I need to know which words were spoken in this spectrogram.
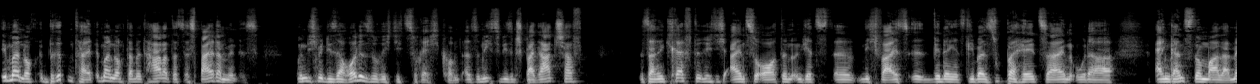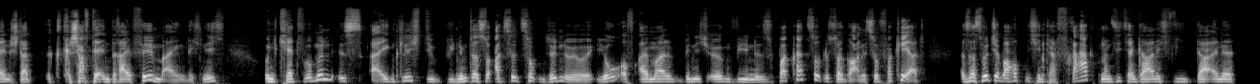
immer noch im dritten Teil immer noch damit hadert, dass er Spider-Man ist und nicht mit dieser Rolle so richtig zurechtkommt. Also nicht so diesen Spagat schafft, seine Kräfte richtig einzuordnen und jetzt äh, nicht weiß, äh, will er jetzt lieber Superheld sein oder ein ganz normaler Mensch. Das schafft er in drei Filmen eigentlich nicht. Und Catwoman ist eigentlich, die, die nimmt das so achselzuckend hin, jo, auf einmal bin ich irgendwie eine Superkatze und ist ja gar nicht so verkehrt. Also das wird ja überhaupt nicht hinterfragt. Man sieht ja gar nicht, wie da eine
